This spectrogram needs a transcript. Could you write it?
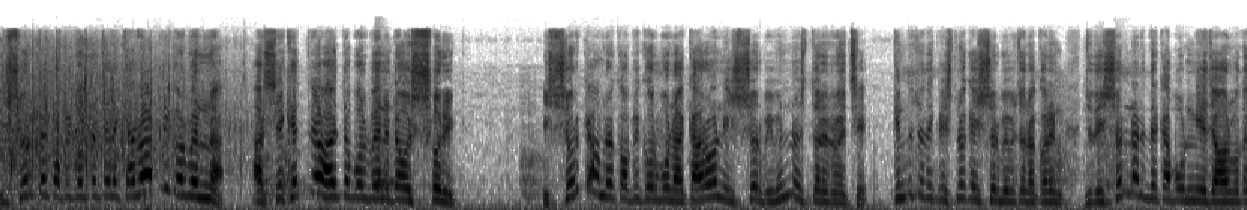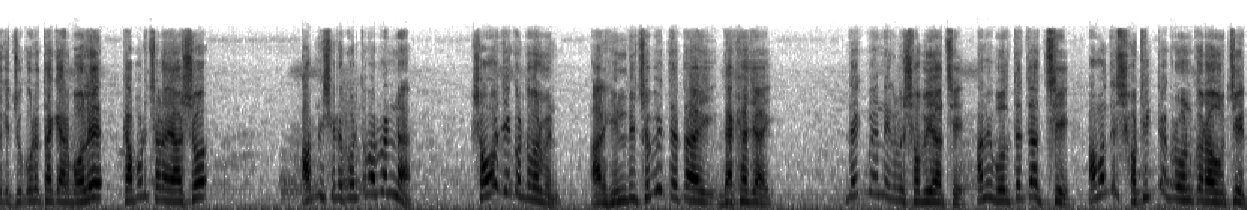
ঈশ্বরকে কপি করতে চাইলে কেন আপনি করবেন না? আর সেক্ষেত্রে হয়তো বলবেন এটা ঐশ্বরিক। ঈশ্বরকে আমরা কপি করব না কারণ ঈশ্বর বিভিন্ন স্তরে রয়েছে। কিন্তু যদি কৃষ্ণকে ঈশ্বর বিবেচনা করেন, যদি ঈশ্বর নারীদের কাপড় নিয়ে যাওয়ার মতো কিছু করে থাকে আর বলে, কাপড় ছাড়াই আসো, আপনি সেটা করতে পারবেন না। সহজেই করতে পারবেন। আর হিন্দি ছবিতে তাই দেখা যায়। দেখবেন এগুলো সবই আছে। আমি বলতে চাচ্ছি, আমাদের সঠিকটা গ্রহণ করা উচিত।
